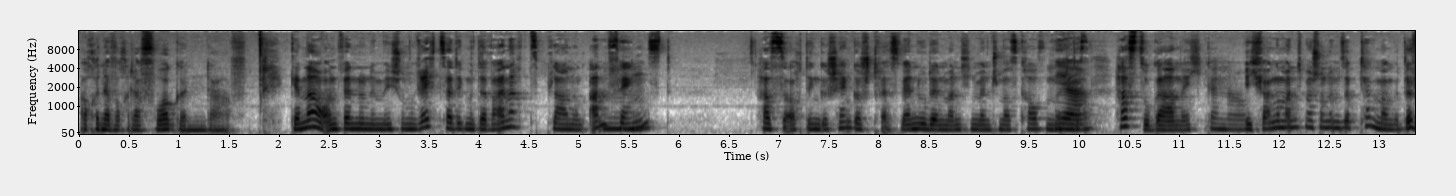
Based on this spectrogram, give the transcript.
auch in der Woche davor gönnen darf. Genau, und wenn du nämlich schon rechtzeitig mit der Weihnachtsplanung anfängst, hast du auch den Geschenkestress. Wenn du denn manchen Menschen was kaufen Ja. möchtest, hast du gar nicht. Genau. Ich fange manchmal schon im September mit der,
